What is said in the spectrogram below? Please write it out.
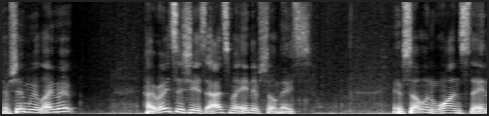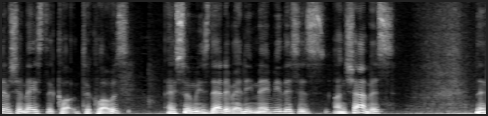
if Shem will aimer, she is atzma enev shalmeis. If someone wants the enev shalmeis to, clo- to close, I assume he's dead already. Maybe this is on Shabbos. You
